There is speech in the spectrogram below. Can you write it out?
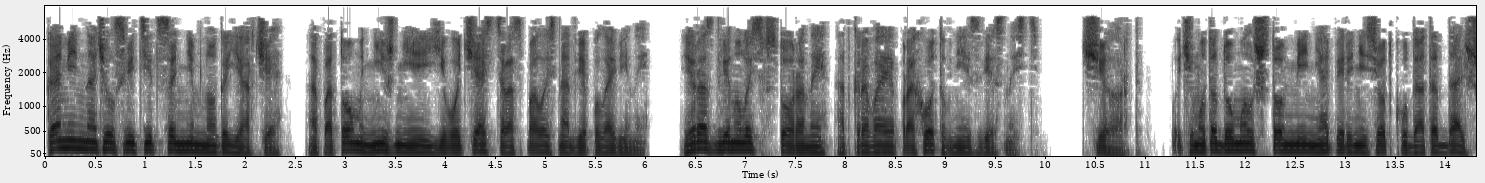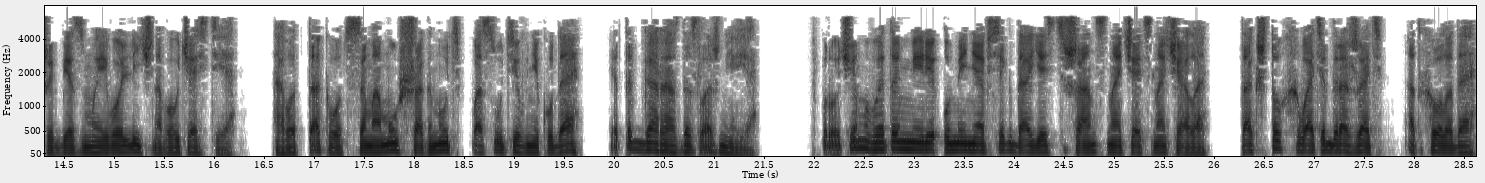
Камень начал светиться немного ярче, а потом нижняя его часть распалась на две половины и раздвинулась в стороны, открывая проход в неизвестность. Черт, почему-то думал, что меня перенесет куда-то дальше без моего личного участия. А вот так вот самому шагнуть, по сути, в никуда, это гораздо сложнее. Впрочем, в этом мире у меня всегда есть шанс начать сначала, так что хватит дрожать от холода.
